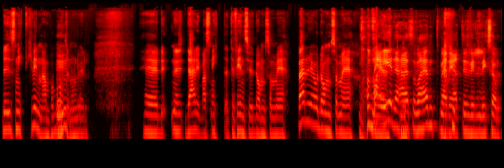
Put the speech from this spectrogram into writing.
Det är snittkvinnan på båten Mm. om du vill. Eh, det, det här är ju bara snittet. Det finns ju de som är värre och de som är... Vad är det här som har hänt med dig? Att du vill liksom...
